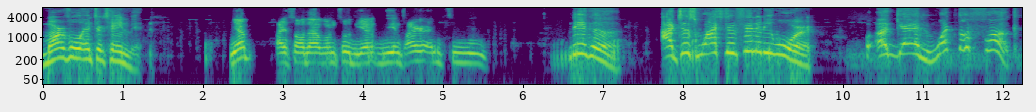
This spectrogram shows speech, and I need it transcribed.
Marvel Entertainment. Yep, I saw that one too. The the entire MCU. Nigga, I just watched Infinity War. Again, what the fuck?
